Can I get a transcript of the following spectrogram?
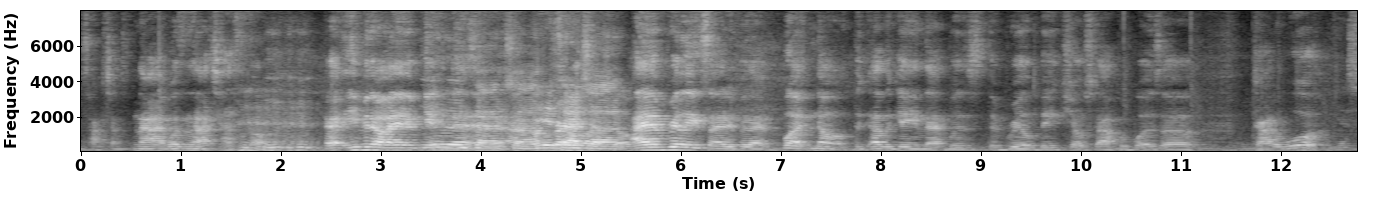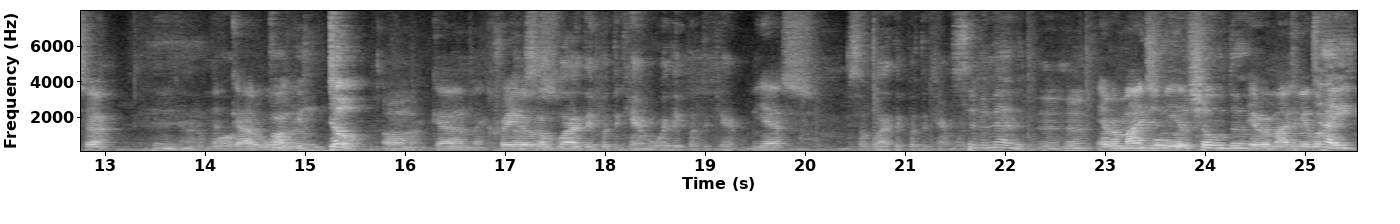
it's Hot Shots. Nah, it wasn't Hot Shots at all. Uh, Even though I am getting It is that, Hot I- I'm Shots. It is very- Hot Shots. I am really excited for that. But no, the other game that was the real big showstopper was uh, God of War. Yes, sir. God of War. God of War. Fucking dope. Oh my god, man. I'm so glad they put the camera where they put the camera. yes. So glad they put the camera. Where Cinematic, hmm It reminds me over the of. shoulder, It reminds me of when, tight.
